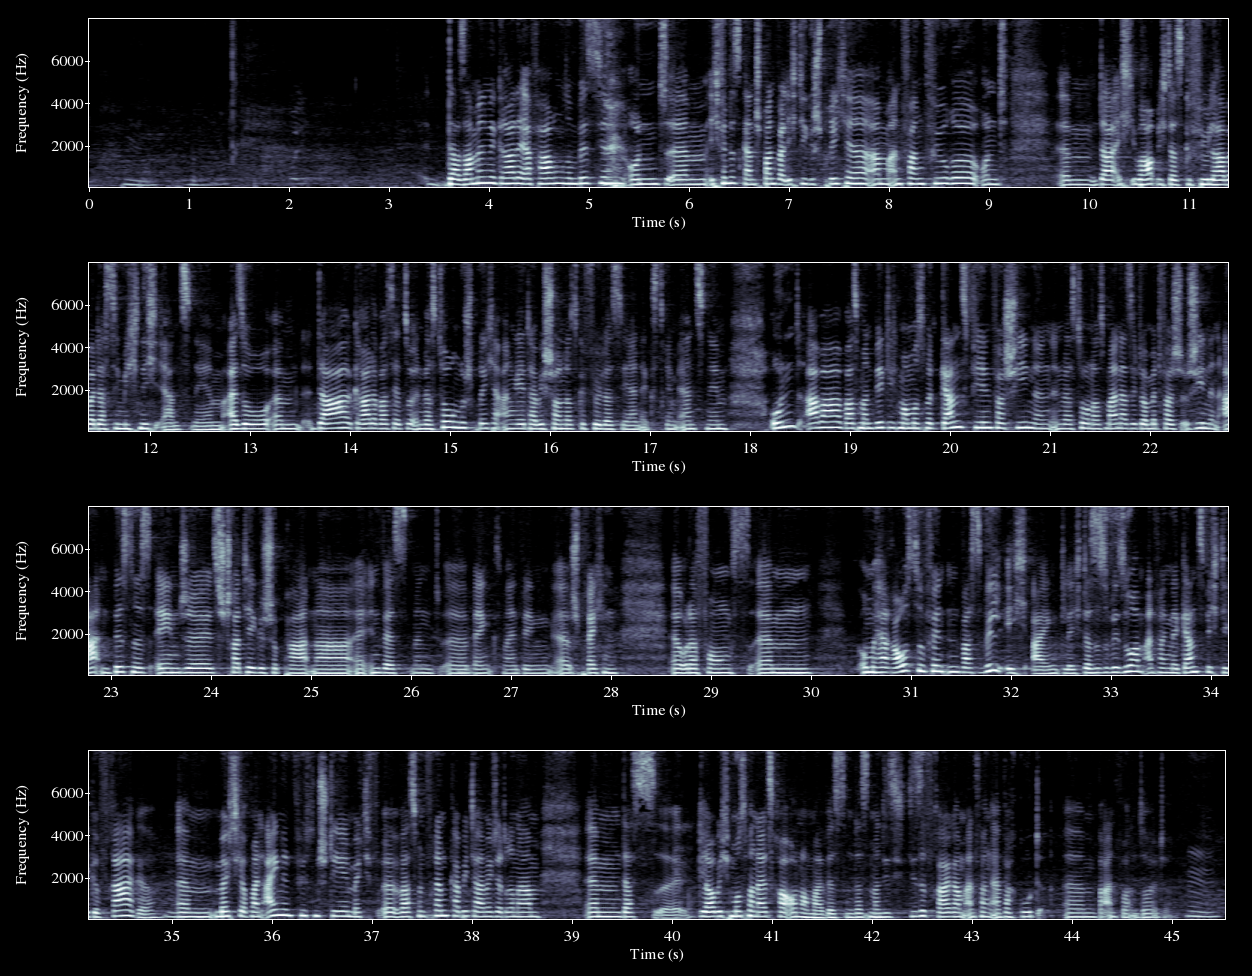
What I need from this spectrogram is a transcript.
Da sammeln wir gerade Erfahrungen so ein bisschen und ähm, ich finde es ganz spannend, weil ich die Gespräche am Anfang führe und ähm, da ich überhaupt nicht das Gefühl habe, dass sie mich nicht ernst nehmen. Also ähm, da, gerade was jetzt so Investorengespräche angeht, habe ich schon das Gefühl, dass sie einen extrem ernst nehmen. Und aber, was man wirklich, man muss mit ganz vielen verschiedenen Investoren aus meiner Sicht oder mit verschiedenen Arten, Business Angels, strategische Partner, äh, Investment äh, Banks meinetwegen äh, sprechen äh, oder Fonds. Ähm, um herauszufinden, was will ich eigentlich? Das ist sowieso am Anfang eine ganz wichtige Frage. Mhm. Ähm, möchte ich auf meinen eigenen Füßen stehen? Möchte ich, äh, was für ein Fremdkapital möchte ich da drin haben? Ähm, das, äh, glaube ich, muss man als Frau auch noch mal wissen, dass man die, diese Frage am Anfang einfach gut ähm, beantworten sollte. Mhm.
